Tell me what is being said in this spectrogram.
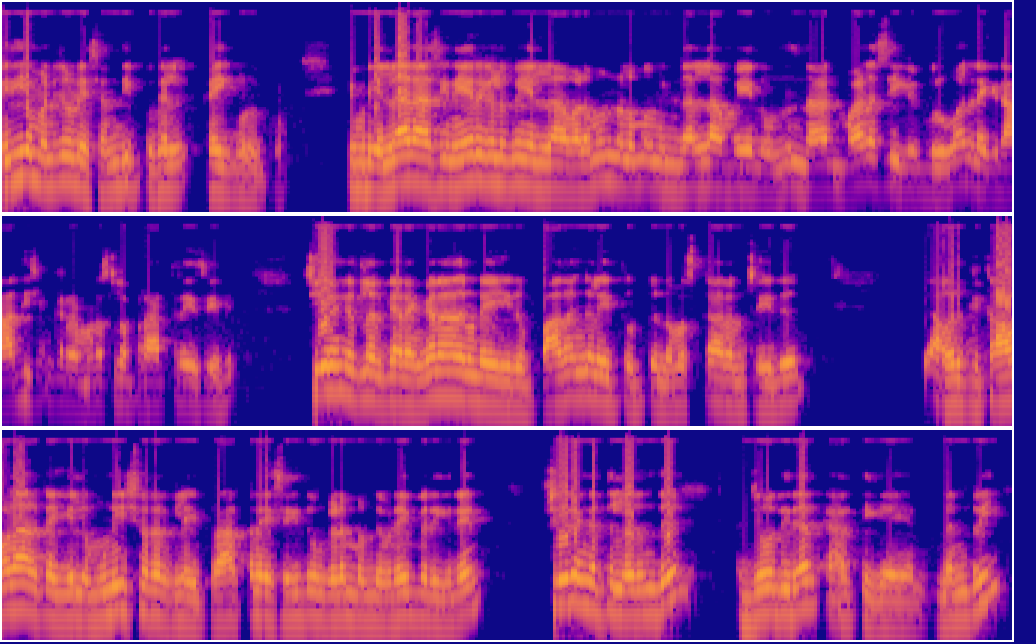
பெரிய மனிதனுடைய சந்திப்புகள் கை கொடுக்கும். இப்படி எல்லா ராசி நேர்களுக்கும் எல்லா வளமும் நலமும் இந்நல்ல அமையணும்னு நான் மானசீக குருவா நினைக்கிற ஆதிசங்கரன் மனசுல பிரார்த்தனை செய்து ஸ்ரீரங்கத்துல இருக்க ரங்கநாதனுடைய இரு பாதங்களை தொட்டு நமஸ்காரம் செய்து அவருக்கு காவலா இருக்க ஏழு முனீஸ்வரர்களை பிரார்த்தனை செய்து உங்களிடமிருந்து விடைபெறுகிறேன். ஸ்ரீரங்கத்திலிருந்து ஜோதிடர் கார்த்திகேயன். நன்றி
